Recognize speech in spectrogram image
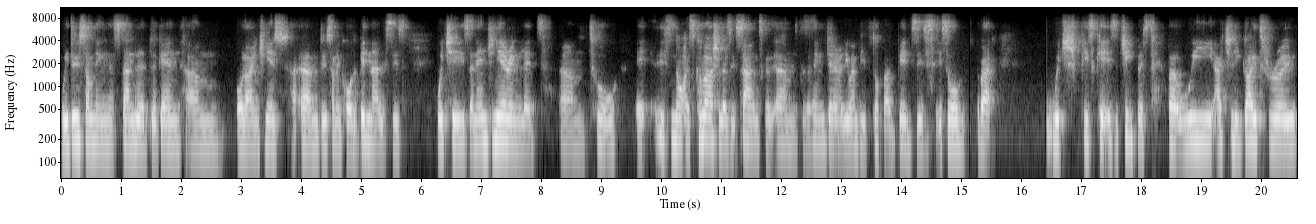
we do something standard again. Um, all our engineers um, do something called a bid analysis, which is an engineering-led um, tool. It, it's not as commercial as it sounds because um, I think generally when people talk about bids, it's, it's all about which piece of kit is the cheapest. But we actually go through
